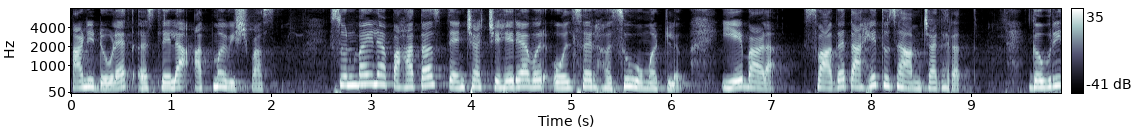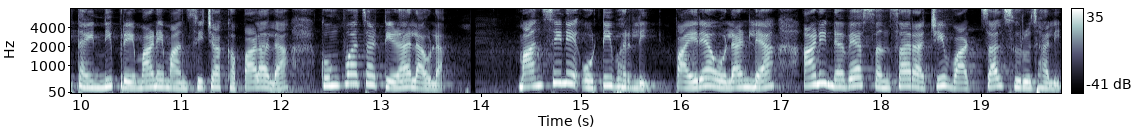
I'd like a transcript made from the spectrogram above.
आणि डोळ्यात असलेला आत्मविश्वास. सुनबाईला पाहताच त्यांच्या चेहऱ्यावर ओलसर हसू उमटलं. ये बाळा स्वागत आहे तुझं आमच्या घरात. गौरीताईंनी प्रेमाने मानसीच्या कपाळाला कुंकवाचा टिळा लावला. मानसीने ओटी भरली पायऱ्या ओलांडल्या आणि नव्या संसाराची वाटचाल सुरू झाली.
